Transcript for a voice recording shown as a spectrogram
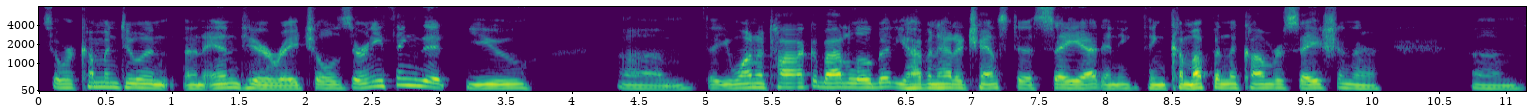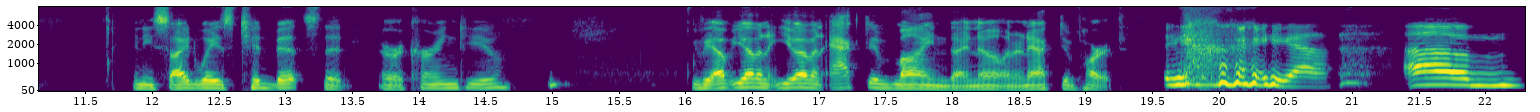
so we're coming to an, an end here rachel. Is there anything that you um, that you want to talk about a little bit? You haven't had a chance to say yet? Anything come up in the conversation or um, any sideways tidbits that are occurring to you? You have you have an you have an active mind i know and an active heart. Yeah. Um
